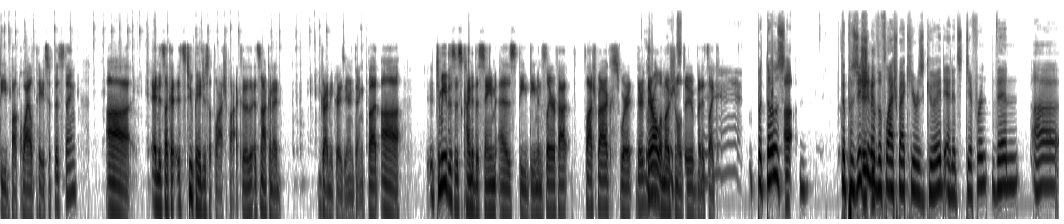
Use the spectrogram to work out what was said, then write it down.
the buck wild pace of this thing. Uh and it's like a, it's two pages of flashbacks. so It's not going to drive me crazy or anything. But uh to me this is kind of the same as the Demon Slayer fat flashbacks where they're they're all emotional too, but it's like but those Uh, the position it- of the flashback here is good and it's different than uh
